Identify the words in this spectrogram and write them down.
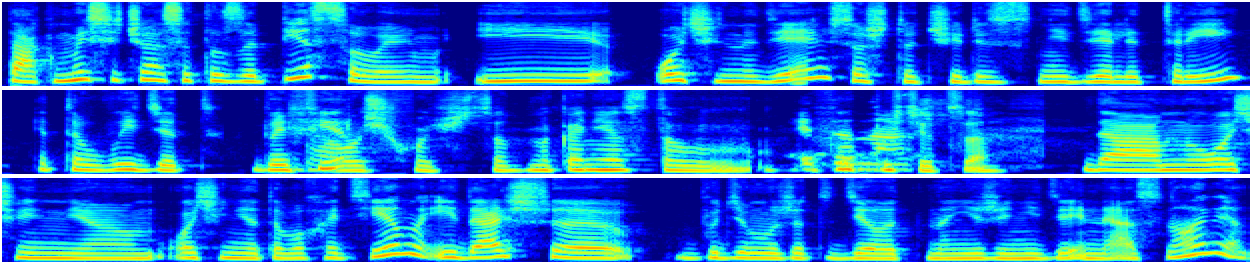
Так, мы сейчас это записываем и очень надеемся, что через недели три это выйдет в эфир. Да, очень хочется. Наконец-то это выпустится. Наш... Да, мы очень, э, очень этого хотим. И дальше будем уже это делать на еженедельной основе.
